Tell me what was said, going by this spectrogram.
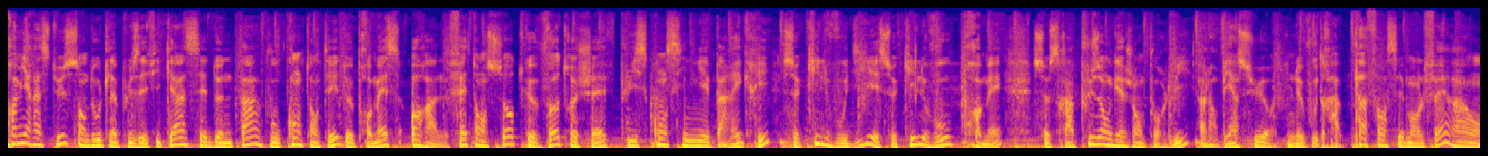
Première astuce, sans doute la plus efficace, c'est de ne pas vous contenter de promesses orales. Faites en sorte que votre chef puisse consigner par écrit ce qu'il vous dit et ce qu'il vous promet. Ce sera plus engageant pour lui. Alors bien sûr, il ne voudra pas forcément le faire. Hein.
